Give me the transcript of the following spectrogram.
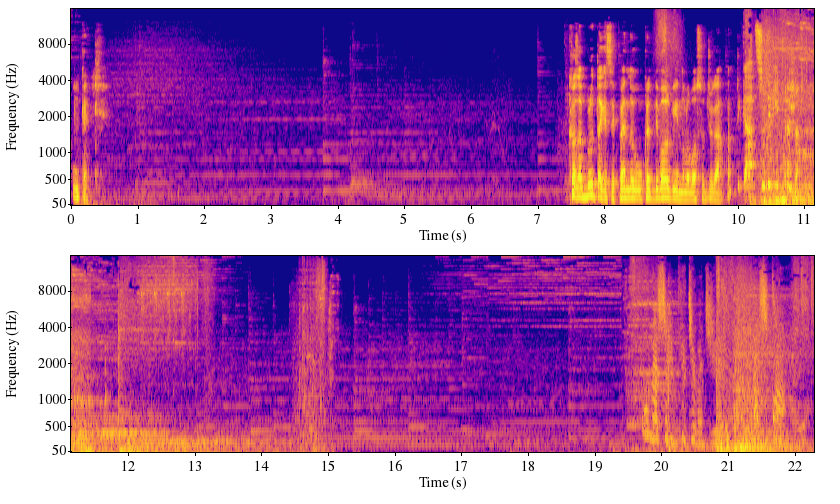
Ok. Cosa brutta è che se prendo comunque il devolving non lo posso giocare. Quanti cazzo devi bracciare? Una semplice magia dovrebbe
